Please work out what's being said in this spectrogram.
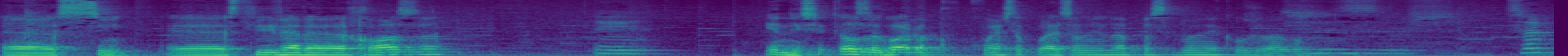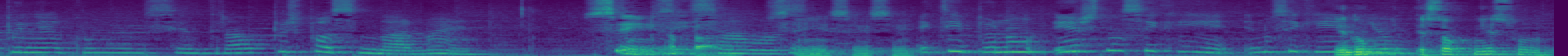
Ah, sim, Ah, se tiver a rosa, É. eu nem sei. Eles agora com esta coleção ainda dá para saber onde é que eles jogam. Jesus. Será que punha como central? Depois posso mudar, não é? Sim, posição, assim. sim, sim, sim. É que tipo, eu não, este não sei quem é. Eu não sei quem é Eu, não- eu só conheço um.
